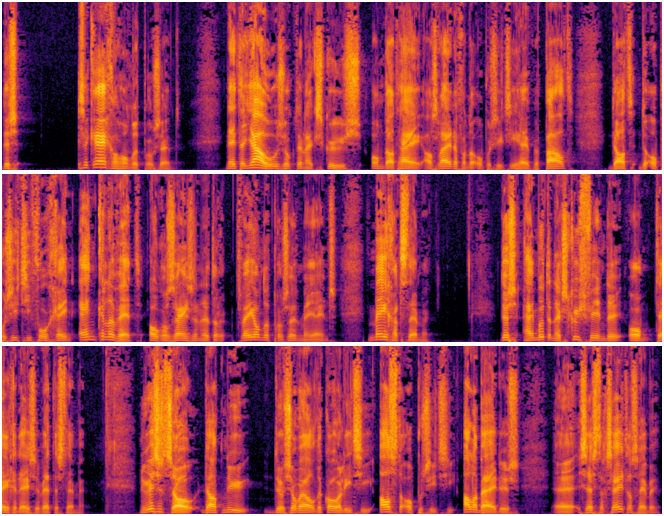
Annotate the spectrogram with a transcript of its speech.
Dus ze krijgen 100%. Netanyahu zoekt een excuus omdat hij als leider van de oppositie heeft bepaald dat de oppositie voor geen enkele wet, ook al zijn ze het er 200% mee eens, mee gaat stemmen. Dus hij moet een excuus vinden om tegen deze wet te stemmen. Nu is het zo dat nu zowel de coalitie als de oppositie allebei dus 60 eh, zetels hebben,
